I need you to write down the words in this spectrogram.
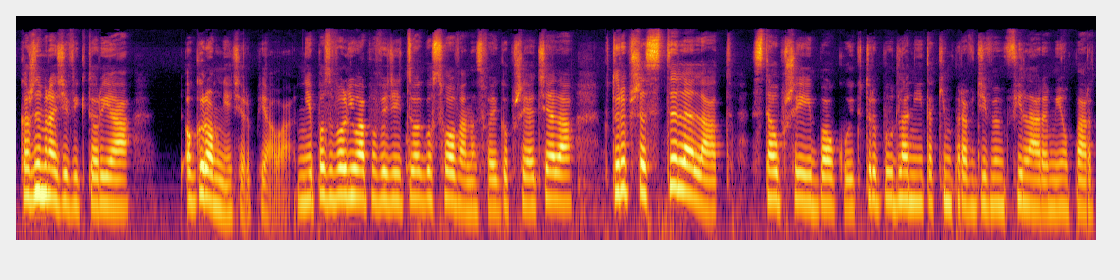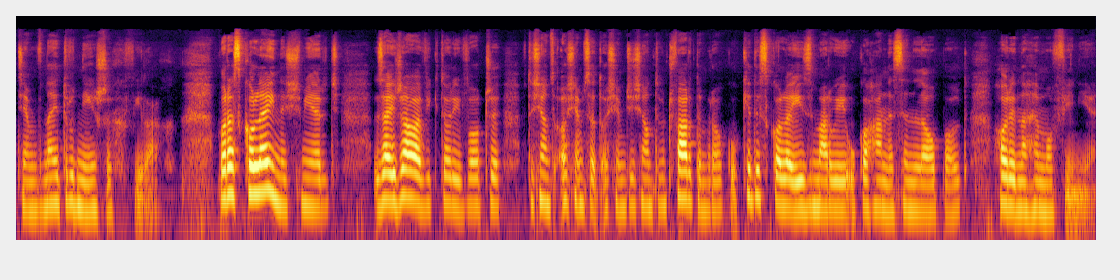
W każdym razie Wiktoria ogromnie cierpiała. Nie pozwoliła powiedzieć złego słowa na swojego przyjaciela, który przez tyle lat stał przy jej boku i który był dla niej takim prawdziwym filarem i oparciem w najtrudniejszych chwilach. Po raz kolejny śmierć zajrzała Wiktorii w oczy w 1884 roku, kiedy z kolei zmarł jej ukochany syn Leopold, chory na hemofilię.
